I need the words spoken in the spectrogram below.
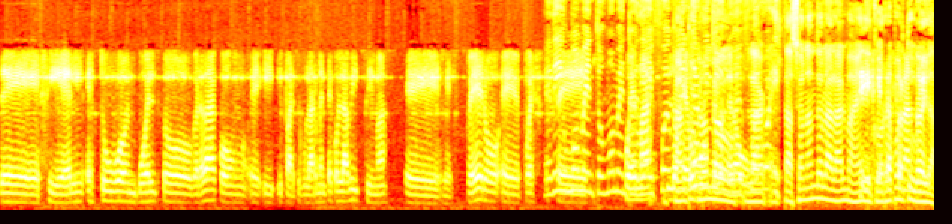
de si él estuvo envuelto, ¿verdad? Con eh, y, y particularmente con la víctima, eh, pero eh, pues Eddie, un momento, un momento, fue Eddie, el Está, sonando la- fuego está sonando la alarma, Eddie. Sí, Corre por tu el- vida.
